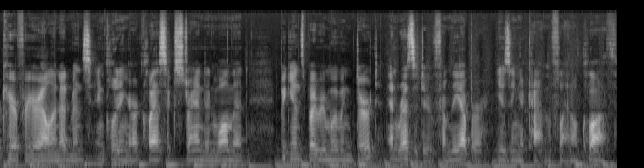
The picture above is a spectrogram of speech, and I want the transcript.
care for your Allen Edmonds, including our classic strand and walnut, begins by removing dirt and residue from the upper using a cotton flannel cloth.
